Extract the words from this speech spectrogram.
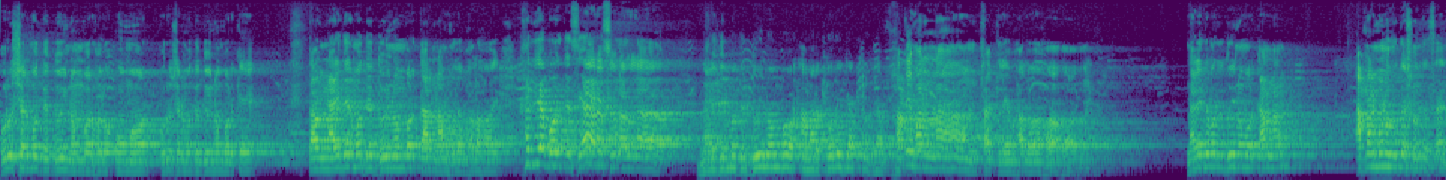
পুরুষের মধ্যে দুই নম্বর হলো ওমর, পুরুষের মধ্যে দুই নম্বর কে? তাহলে নারীদের মধ্যে দুই নম্বর কার নাম হলে ভালো হয়? খাদিজা বলতেছে আর আল্লাহ নারীদের মধ্যে দুই নম্বর আমার কলিজার টুকরা ফাতেমার নাম থাকলে ভালো হয়। নারীদের মধ্যে দুই নম্বর কার নাম? আপনার মনোযোগে শুনতেছেন?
